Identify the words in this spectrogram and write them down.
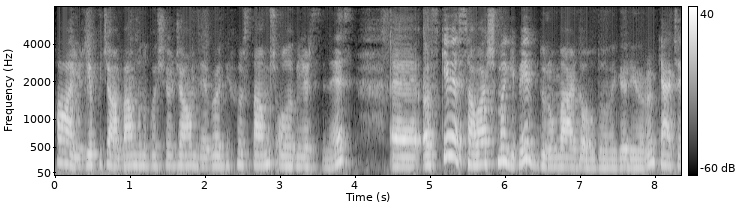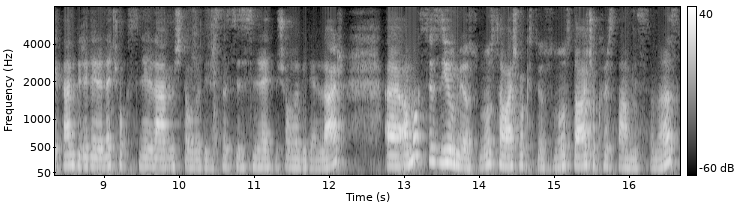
hayır yapacağım ben bunu başaracağım diye böyle bir hırslanmış olabilirsiniz. E, öfke ve savaşma gibi durumlarda olduğunu görüyorum. Gerçekten birilerine çok sinirlenmiş de olabilirsiniz. Sizi sinir etmiş olabilirler. E, ama siz yılmıyorsunuz, savaşmak istiyorsunuz, daha çok hırslanmışsınız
